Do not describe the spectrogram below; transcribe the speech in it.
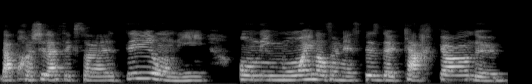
d'approcher la sexualité. On est, on est moins dans une espèce de carcan de,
